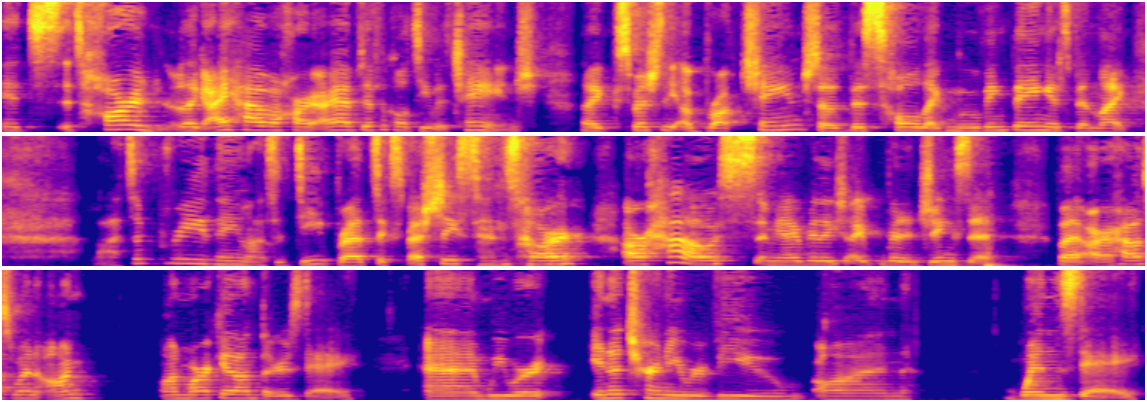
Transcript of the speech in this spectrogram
it's it's hard like i have a hard i have difficulty with change like especially abrupt change so this whole like moving thing it's been like lots of breathing lots of deep breaths especially since our our house i mean i really i'm gonna jinx it but our house went on on market on thursday and we were in attorney review on Wednesday,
